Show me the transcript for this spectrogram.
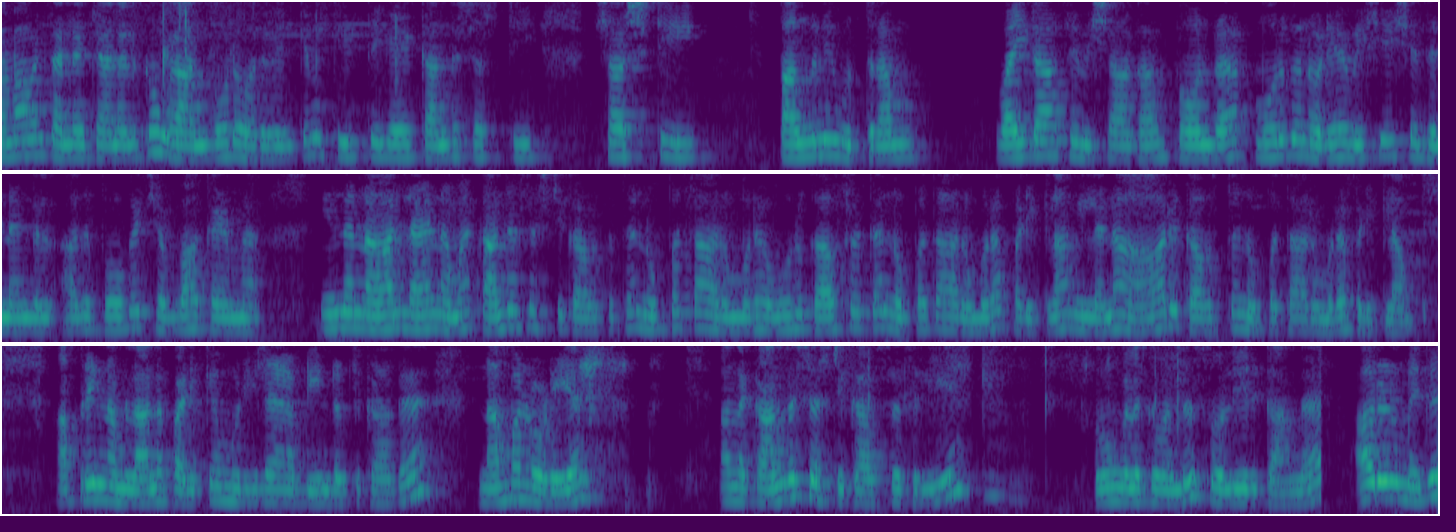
அம்மாவின் தன்னை சேனலுக்கு உங்கள் அன்போடு வரவேற்கிறேன். கீர்த்திகை கந்த சஷ்டி சஷ்டி பங்குனி உத்திரம் வைகாசி விசாகம் போன்ற முருகனுடைய விசேஷ தினங்கள். அது போக செவ்வாய்க்கிழமை. இந்த நாளில் நம்ம கந்த சஷ்டி கவசத்தை முப்பத்தாறு முறை ஒரு கவசத்தை முப்பத்தாறு முறை படிக்கலாம். இல்லைன்னா ஆறு கவசத்தை முப்பத்தாறு முறை படிக்கலாம். அப்படி நம்மளால் படிக்க முடியல அப்படின்றதுக்காக நம்மளுடைய அந்த கந்த சஷ்டி கவசத்துலேயே உங்களுக்கு வந்து சொல்லியிருக்காங்க. அருள்மிகு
